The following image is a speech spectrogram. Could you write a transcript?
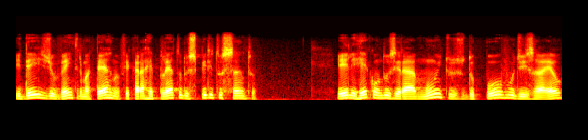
e desde o ventre materno ficará repleto do Espírito Santo. Ele reconduzirá muitos do povo de Israel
